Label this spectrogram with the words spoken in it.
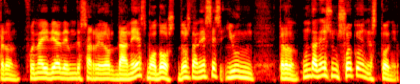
perdón, fue una idea de un desarrollador danés, o dos, dos daneses y un, perdón, un danés, un sueco y un estonio.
